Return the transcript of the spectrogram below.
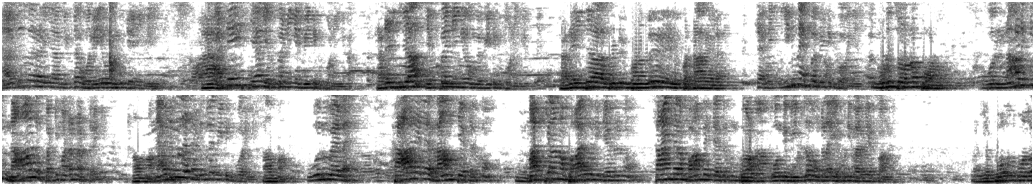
நடுவர் ஐயா கிட்ட ஒரே ஒரு கேள்வி. கடைசியா எப்ப நீங்க வீட்டுக்கு போனீங்க? கடைசியா? எப்ப நீங்க உங்க வீட்டுக்கு போனீங்க? கடைசியா வீட்டுக்கு போனது இப்ப காலையில. சரி இனிமே எப்ப வீட்டுக்கு போவீங்க? முடிச்ச உடனே போனோம் ஒரு நாளைக்கு நாலு பட்டிமன்றம் நடத்துறீங்க. ஆமா. நடுவுல நடுவுல வீட்டுக்கு போறீங்க. ஆமா. ஒருவேளை காலையில ராம் தியேட்டருக்கும். மத்தியானம் பார்வதி தியேட்டருக்கும் சாயந்தரம் பாம்பே தியேட்டருக்கும் போனா உங்க வீட்டுல உங்களை எப்படி வரவேற்பாங்க? எப்போதும் போல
